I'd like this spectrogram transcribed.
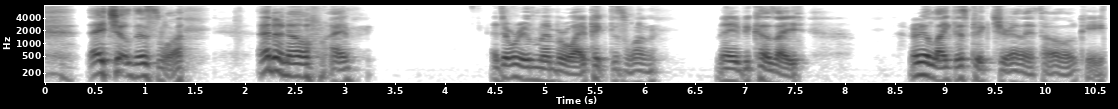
I chose this one. I don't know. I I don't really remember why I picked this one. Maybe because I I really like this picture and I thought, okay,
